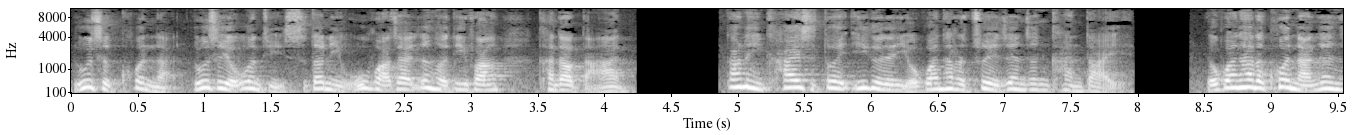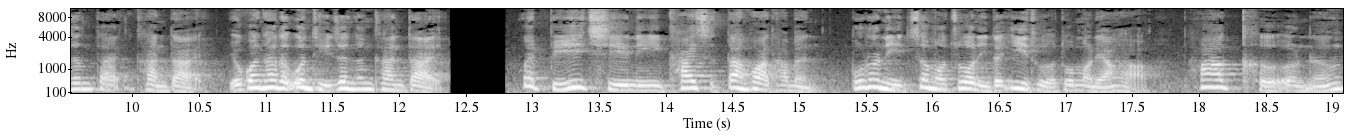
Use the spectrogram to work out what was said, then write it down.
如此困难，如此有问题，使得你无法在任何地方看到答案。当你开始对一个人有关他的罪认真看待，有关他的困难认真待看待，有关他的问题认真看待，会比起你开始淡化他们，不论你这么做，你的意图有多么良好。他可能，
